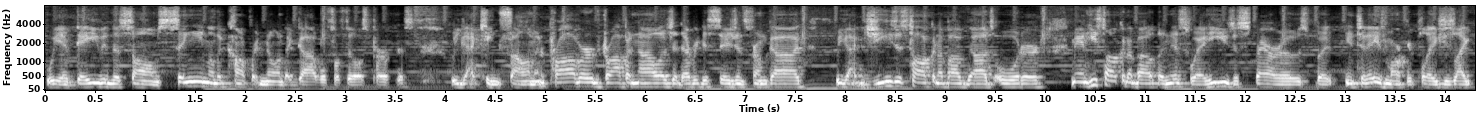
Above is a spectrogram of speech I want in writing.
We have David in the Psalms singing on the comfort, knowing that God will fulfill his purpose. We got King Solomon in Proverbs dropping knowledge that every decision is from God. We got Jesus talking about God's order. Man, he's talking about in this way. He uses sparrows, but in today's marketplace, he's like,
